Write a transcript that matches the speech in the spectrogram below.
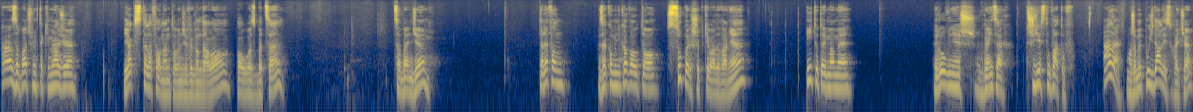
A zobaczmy w takim razie, jak z telefonem to będzie wyglądało po USB-C. Co będzie? Telefon zakomunikował to super szybkie ładowanie. I tutaj mamy również w granicach 30 watów. Ale możemy pójść dalej, słuchajcie,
